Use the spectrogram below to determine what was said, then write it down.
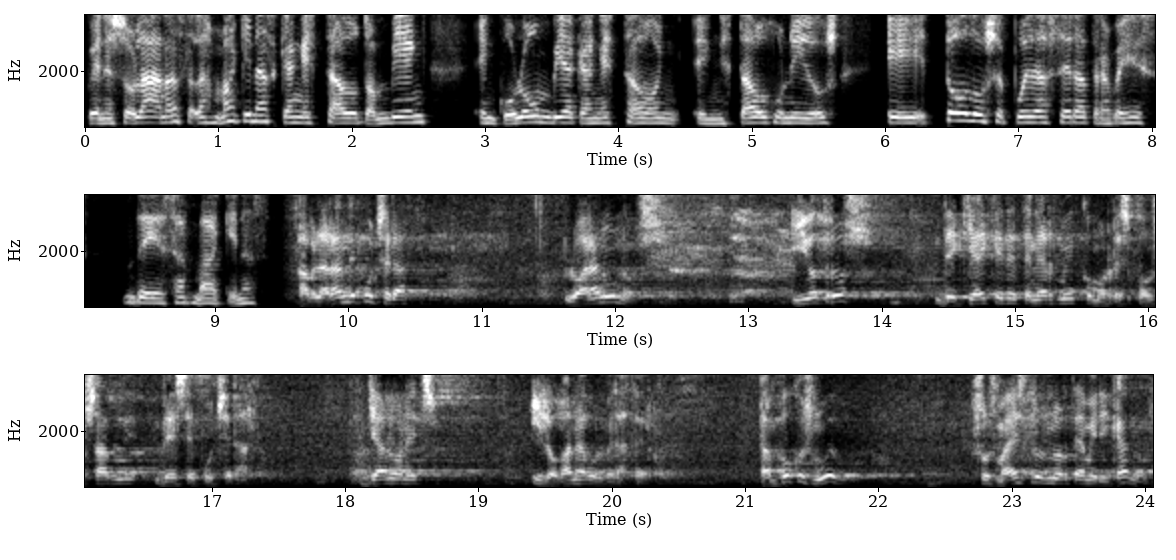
venezolanas, las máquinas que han estado también en Colombia, que han estado en, Estados Unidos. Eh, todo se puede hacer a través de esas máquinas. Hablarán de pucherazo, lo harán unos y otros de que hay que detenerme como responsable de ese pucherazo. Ya lo han hecho y lo van a volver a hacer. Tampoco es nuevo. Sus maestros norteamericanos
